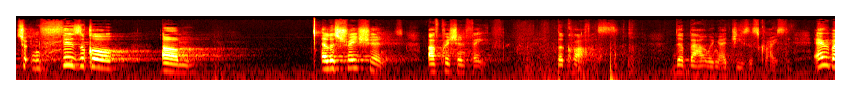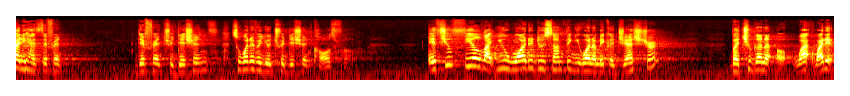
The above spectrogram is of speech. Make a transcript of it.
certain physical um, illustrations of Christian faith the cross, the bowing at Jesus Christ. Everybody has different, different traditions, so whatever your tradition calls from. If you feel like you want to do something, you want to make a gesture, but you're gonna, oh, why, why did,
